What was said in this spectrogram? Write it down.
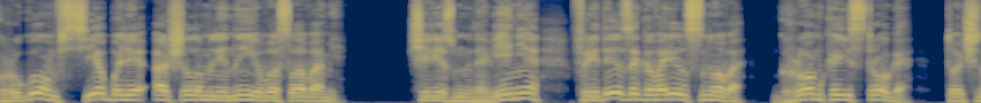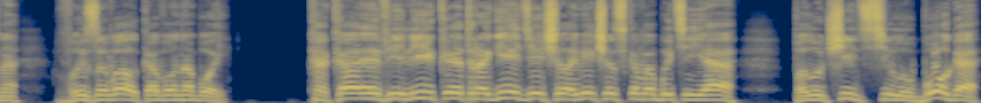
Кругом все были ошеломлены его словами. Через мгновение Фриде заговорил снова, громко и строго, точно вызывал кого на бой. «Какая великая трагедия человеческого бытия! Получить силу Бога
